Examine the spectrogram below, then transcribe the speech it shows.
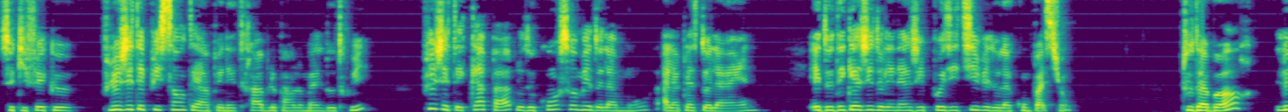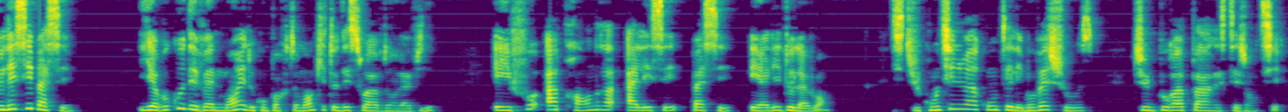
Ce qui fait que, plus j'étais puissante et impénétrable par le mal d'autrui, plus j'étais capable de consommer de l'amour à la place de la haine et de dégager de l'énergie positive et de la compassion. Tout d'abord, le laisser passer. Il y a beaucoup d'événements et de comportements qui te déçoivent dans la vie, et il faut apprendre à laisser passer et aller de l'avant. Si tu continues à compter les mauvaises choses, tu ne pourras pas rester gentil.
